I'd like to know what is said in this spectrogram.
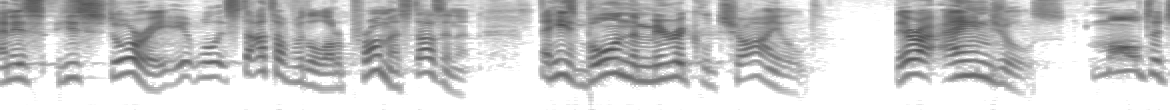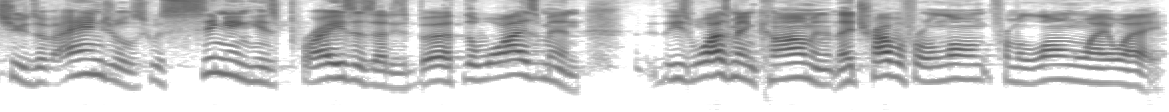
And his, his story, it, well, it starts off with a lot of promise, doesn't it? That he's born the miracle child. There are angels, multitudes of angels who are singing his praises at his birth. The wise men, these wise men come and they travel for a long, from a long way away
